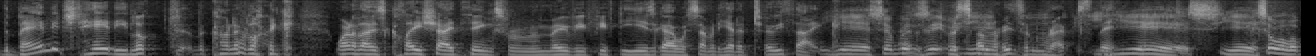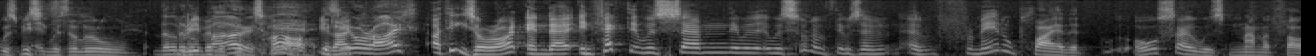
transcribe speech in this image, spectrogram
the bandaged head. He looked kind of like one of those cliched things from a movie 50 years ago where somebody had a toothache. Yes, it was And for some yeah, reason wraps there. Yes, yes. All that was missing was the little The little ribbon bow, at the top. yeah. Is he all right? I think he's all right. And uh, in fact, there was um, there was it was sort of there was a, a Fremantle player that also was mummified.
